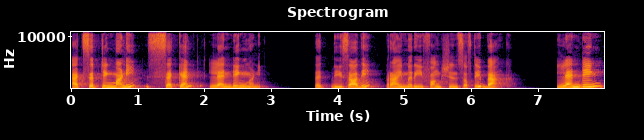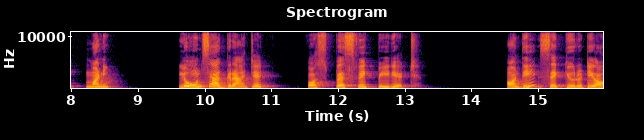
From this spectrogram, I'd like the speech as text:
accepting money, second lending money. That these are the primary functions of the bank. Lending money. Loans are granted for specific period on the security of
